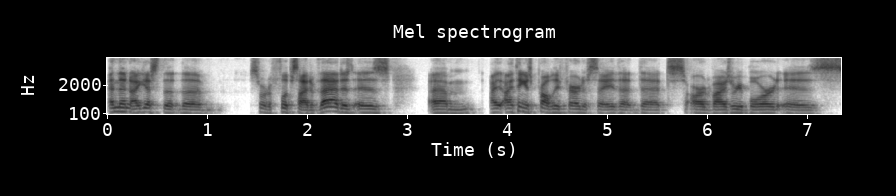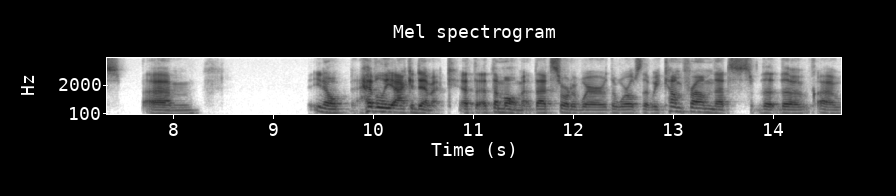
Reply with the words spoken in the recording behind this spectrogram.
And then I guess the, the sort of flip side of that is, is um, I, I think it's probably fair to say that, that our advisory board is um, you know, heavily academic at the, at the moment. That's sort of where the worlds that we come from. That's the the uh,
